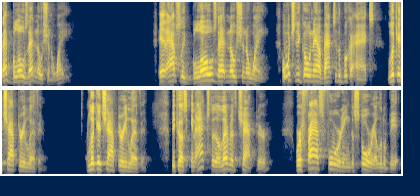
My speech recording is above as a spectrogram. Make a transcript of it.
that blows that notion away. It absolutely blows that notion away. I want you to go now back to the book of Acts. Look at chapter 11. Look at chapter 11. Because in Acts, the 11th chapter, we're fast forwarding the story a little bit.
